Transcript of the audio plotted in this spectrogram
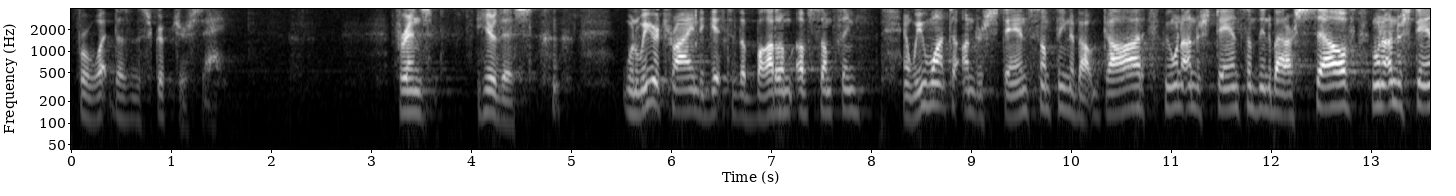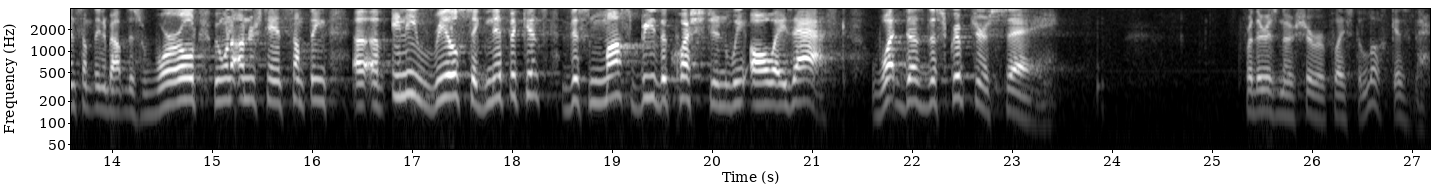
For what does the scripture say? Friends, hear this. when we are trying to get to the bottom of something and we want to understand something about God, we want to understand something about ourselves, we want to understand something about this world, we want to understand something uh, of any real significance, this must be the question we always ask What does the scriptures say? For there is no surer place to look, is there?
